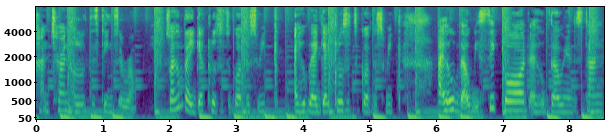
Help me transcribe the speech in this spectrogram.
can turn all of these things around. So I hope that you get closer to God this week. I hope that I get closer to God this week. I hope that we seek God. I hope that we understand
